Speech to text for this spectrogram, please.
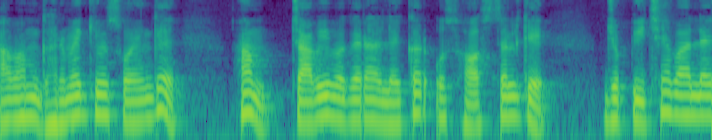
अब हम घर में क्यों सोएँगे? हम चाबी वगैरह लेकर उस हॉस्टल के जो पीछे वाले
